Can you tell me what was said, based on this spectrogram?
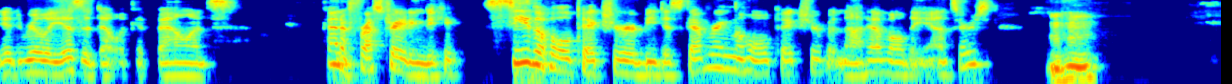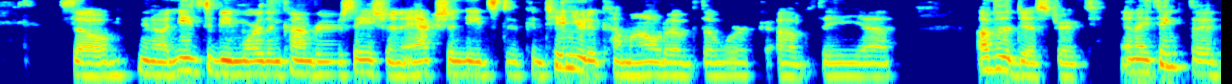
it really is a delicate balance. Kind of frustrating to he- see the whole picture or be discovering the whole picture, but not have all the answers. Mm-hmm. So, you know, it needs to be more than conversation. Action needs to continue to come out of the work of the uh, of the district. And I think the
